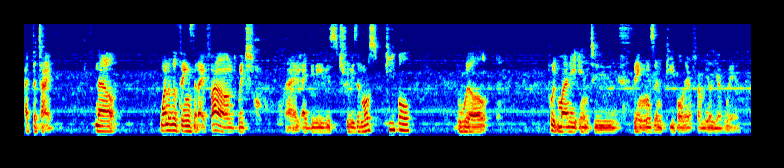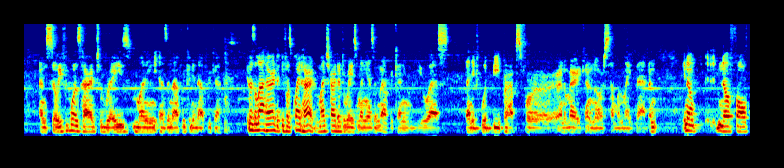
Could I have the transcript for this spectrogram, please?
at the time. Now, one of the things that I found, which I, I believe is true, is that most people will put money into things and people they're familiar with. And so, if it was hard to raise money as an African in Africa, it was a lot harder. It was quite hard, much harder to raise money as an African in the US than it would be perhaps for an American or someone like that. And, you know, no fault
